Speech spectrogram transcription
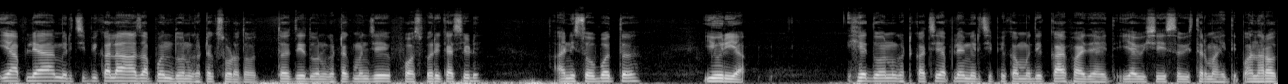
या आपल्या मिरची पिकाला आज आपण दोन घटक सोडत आहोत. तर ते दोन घटक म्हणजे फॉस्फरिक ॲसिड आणि सोबत युरिया. हे दोन घटकाचे आपल्या मिरची पिकामध्ये काय फायदे आहेत याविषयी सविस्तर माहिती पाहणार आहोत.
